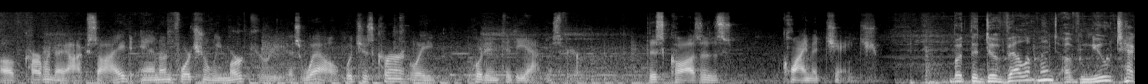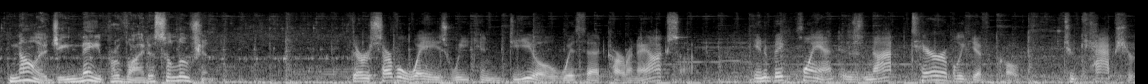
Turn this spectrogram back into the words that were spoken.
of carbon dioxide and unfortunately mercury as well, which is currently put into the atmosphere. This causes climate change. But the development of new technology may provide a solution. There are several ways we can deal with that carbon dioxide. In a big plant, it is not terribly difficult to capture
